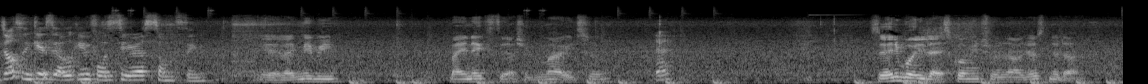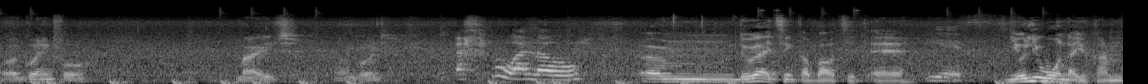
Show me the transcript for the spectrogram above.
Just in case you're looking for serious something. Yeah, like maybe by next year I should be married. So, Yeah. so anybody that is coming through now, just know that we're going for marriage. On God. Oh, hello. Um, the way I think about it, uh, Yes. the only one that you can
